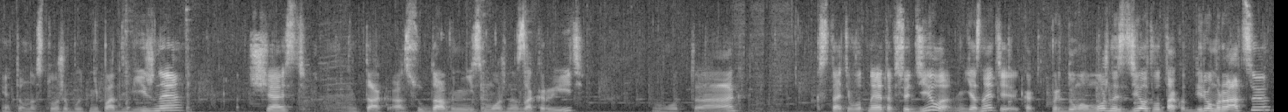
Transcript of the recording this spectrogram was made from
Это у нас тоже будет неподвижная часть. Так, а сюда вниз можно закрыть. Вот так. Кстати, вот на это все дело, я знаете, как придумал, можно сделать вот так вот. Берем рацию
